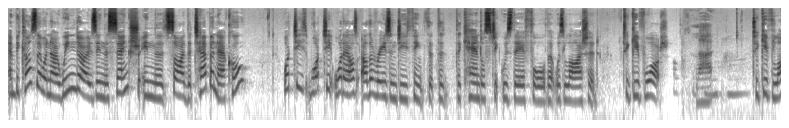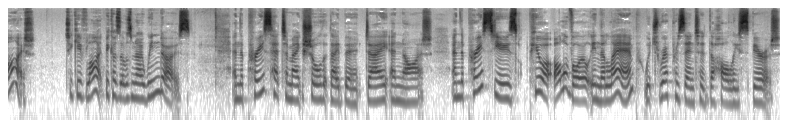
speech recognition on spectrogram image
And because there were no windows in the sanctuary, in the side the tabernacle, what do you, what do you, what else other reason do you think that the, the candlestick was there for that was lighted? To give what? Light. to give light, to give light because there was no windows. And the priests had to make sure that they burnt day and night. And the priests used pure olive oil in the lamp, which represented the Holy Spirit.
